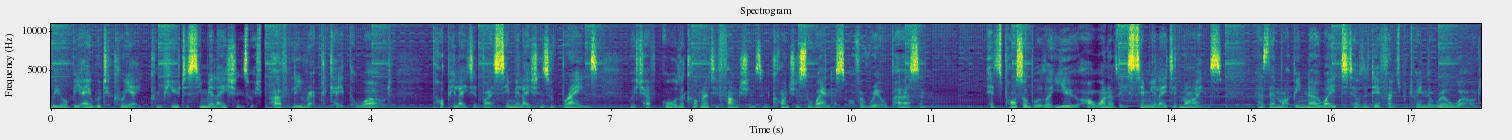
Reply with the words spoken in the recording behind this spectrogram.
we will be able to create computer simulations which perfectly replicate the world, populated by simulations of brains which have all the cognitive functions and conscious awareness of a real person. It's possible that you are one of these simulated minds, as there might be no way to tell the difference between the real world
